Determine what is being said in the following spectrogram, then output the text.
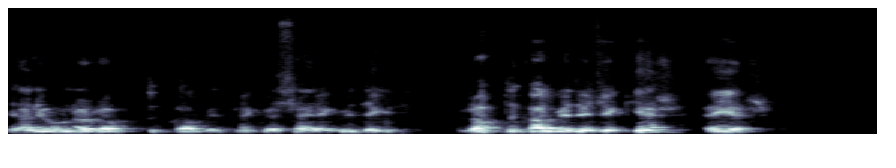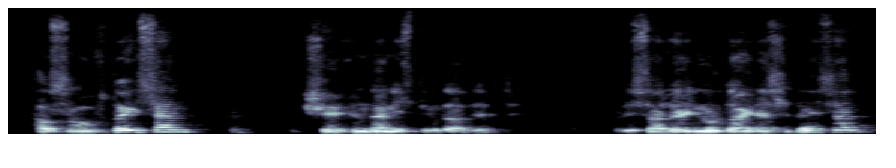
Yani ona rabıtı kalbetmek vesaire gibi değil. Rabıtı kalbedecek yer eğer tasavvuftaysan şeyhinden istimdad et. Risale-i Nur dairesideysen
